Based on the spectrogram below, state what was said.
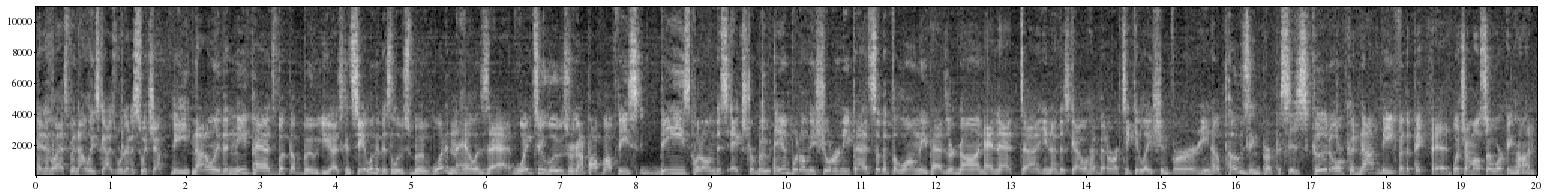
And then last but not least, guys, we're going to switch out the not not only the knee pads, but the boot. You guys can see it. Look at this loose boot. What in the hell is that? Way too loose. We're going to pop off these, these, put on this extra boot, and put on these shorter knee pads so that the long knee pads are gone, and that, uh, you know, this guy will have better articulation for, you know, posing purposes. Could or could not be for the pick fed, which I'm also working on.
